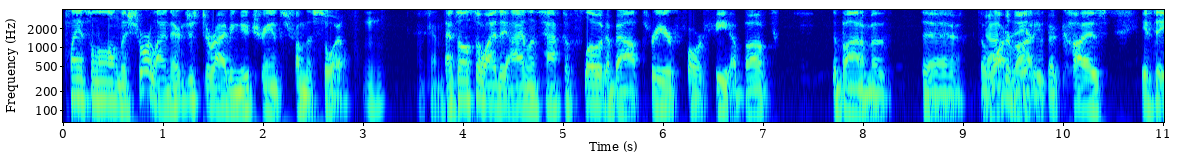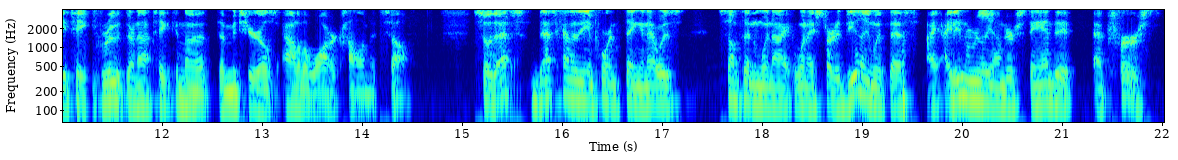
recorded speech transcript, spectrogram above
plants along the shoreline, they're just deriving nutrients from the soil. okay. That's also why the islands have to float about three or four feet above the bottom of the, the Gotcha, water body yeah. because if they take root, they're not taking the, the materials out of the water column itself. So that's that's kind of the important thing, and that was something when I when I started dealing with this, I, I didn't really understand it at first,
